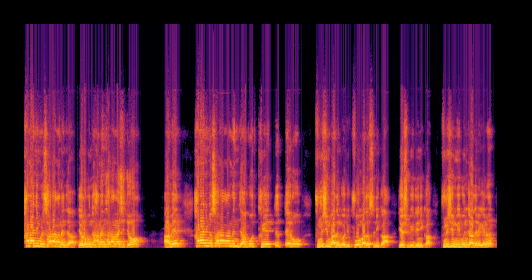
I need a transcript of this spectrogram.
하나님을 사랑하는 자. 여러분들 하나님 사랑하시죠? 아멘. 하나님을 사랑하는 자 곧 그의 뜻대로 부르심 받은 거지. 구원 받았으니까 예수 믿으니까 부르심 입은 자들에게는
